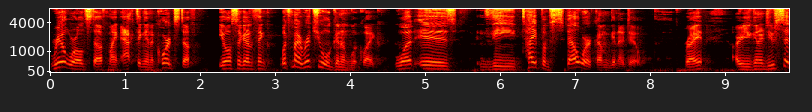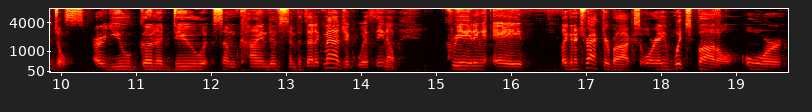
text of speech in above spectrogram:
real world stuff, my acting in accord stuff, you also got to think what's my ritual going to look like? What is the type of spell work I'm going to do, right? Are you going to do sigils? Are you going to do some kind of sympathetic magic with, you know, creating a like an attractor box or a witch bottle or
